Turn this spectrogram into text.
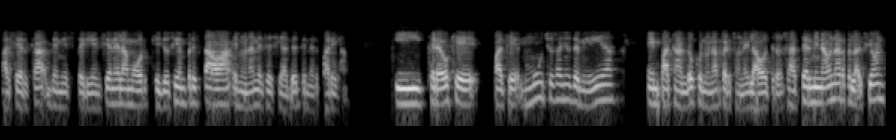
acerca de mi experiencia en el amor, que yo siempre estaba en una necesidad de tener pareja. Y creo que pasé muchos años de mi vida empatando con una persona y la otra. O sea, terminaba una relación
